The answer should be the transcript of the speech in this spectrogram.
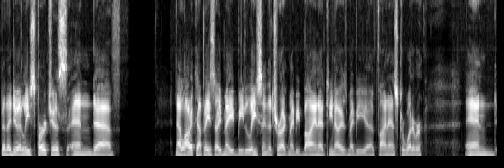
But they do a lease purchase, and uh, now a lot of companies, they may be leasing the truck, maybe buying it, you know, is maybe uh, financed or whatever. And,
